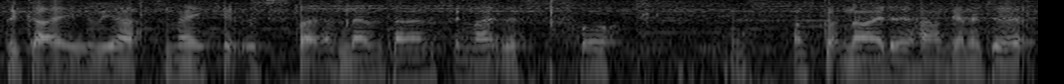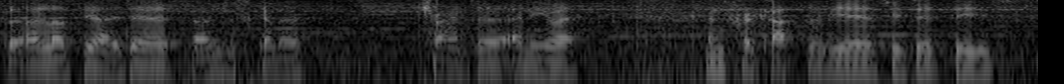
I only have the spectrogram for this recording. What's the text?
The guy who we asked to make it was just like, I've never done anything like this before. I've got no idea how I'm going to do it, but I love the idea, so I'm just going to try and do it anyway. And for a couple of years, we did these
